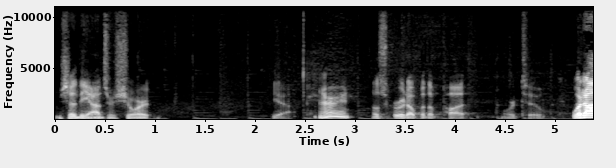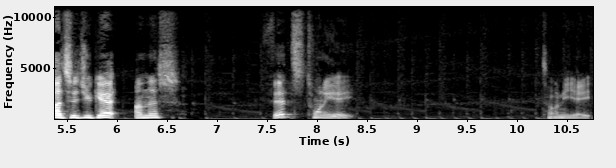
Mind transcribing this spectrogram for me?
I'm sure the odds are short. Yeah. All right. They'll screw it up with a putt or two. What odds did you get on this? Fitz twenty eight. Twenty eight.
